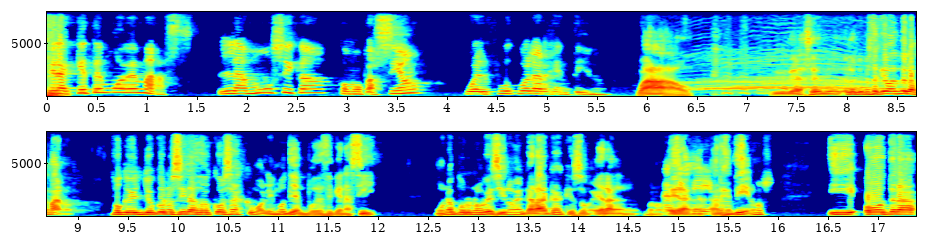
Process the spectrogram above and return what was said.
Mira, ¿qué te mueve más? ¿La música como pasión o el fútbol argentino? ¡Wow! Gracias. Lo que pasa es que van de la mano. Porque yo conocí las dos cosas como al mismo tiempo, desde que nací. Una por unos vecinos en Caracas que son, eran, bueno, argentinos. eran argentinos. Y otra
